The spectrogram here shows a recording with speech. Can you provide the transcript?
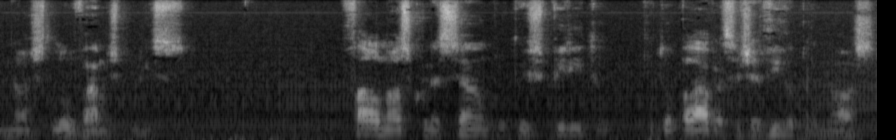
e nós te louvamos por isso. Fala o nosso coração, pelo teu Espírito, que a tua palavra seja viva para nós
